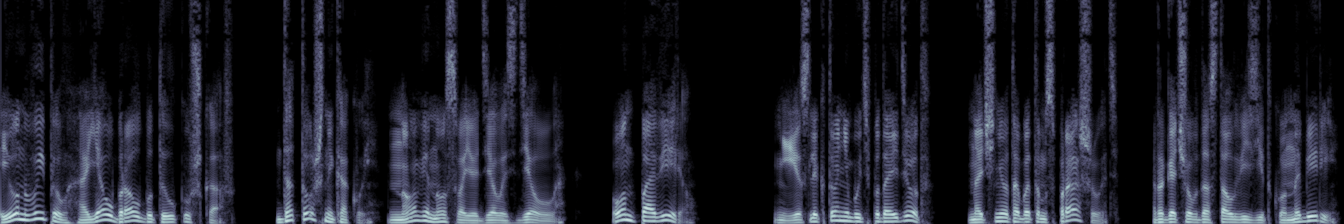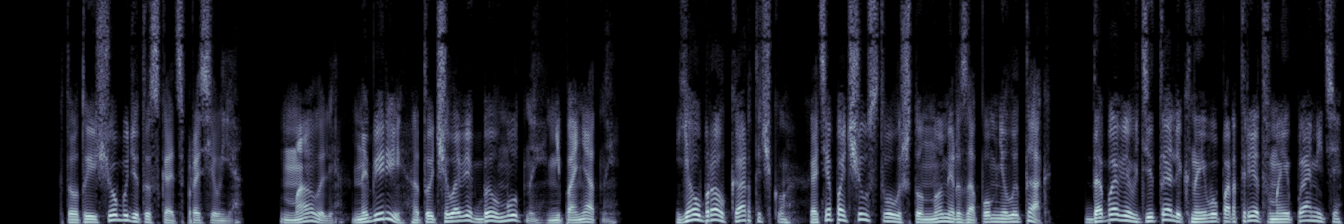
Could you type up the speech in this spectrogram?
и он выпил, а я убрал бутылку в шкаф. Дотошный какой, но вино свое дело сделало. Он поверил. Если кто-нибудь подойдет, начнет об этом спрашивать, Рогачев достал визитку, набери. «Кто-то еще будет искать?» — спросил я. «Мало ли, набери, а то человек был мутный, непонятный». Я убрал карточку, хотя почувствовал, что номер запомнил и так, добавив деталек на его портрет в моей памяти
